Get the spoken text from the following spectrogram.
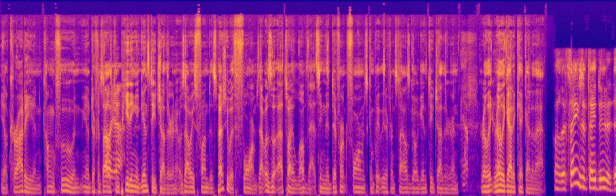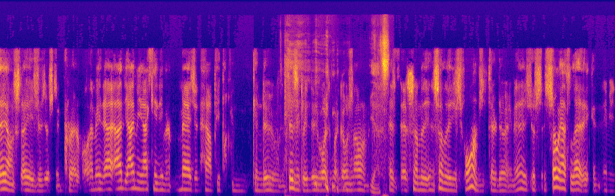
you know karate and kung fu and you know different styles Oh, yeah. competing against each other, and it was always fun, to, especially with forms. That was that's why I love that seeing the different forms, completely different styles go against each other, and Yep. really really got a kick out of that. Well, the things that they do today on stage are just incredible. I mean, I, I, I mean, I can't even imagine how people can can do physically do what what goes on. Yes. as, as some of the in some of these forms that they're doing. Man, it's just it's so athletic, and I mean,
